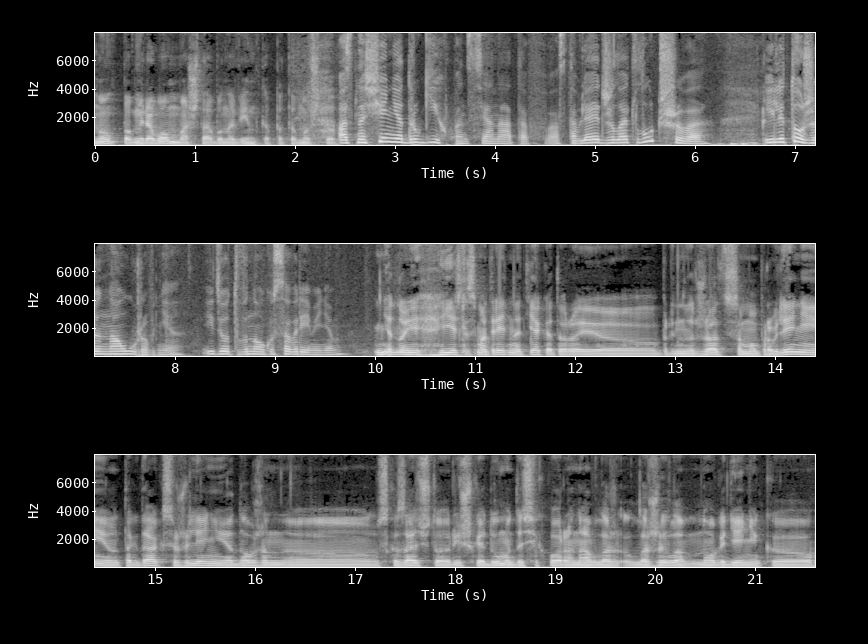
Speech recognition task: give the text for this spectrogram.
ну, по мировому масштабу новинка, потому что... Оснащение других пансионатов оставляет желать лучшего или тоже на уровне идет в ногу со временем? Нет, ну если смотреть на те, которые э, принадлежат самоуправлению, тогда, к сожалению, я должен э, сказать, что Рижская дума до сих пор она вложила много денег э,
